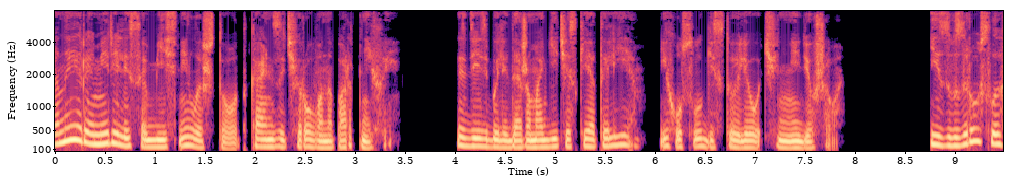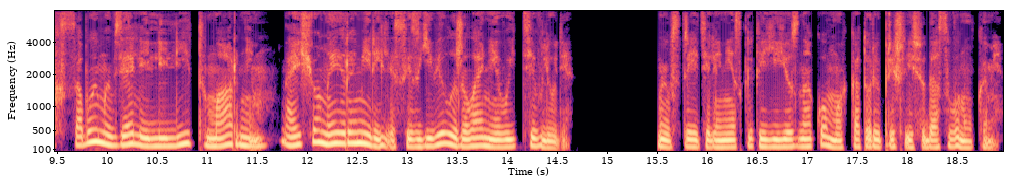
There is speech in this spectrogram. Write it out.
Анейра Мирилис объяснила, что ткань зачарована портнихой. Здесь были даже магические ателье, их услуги стоили очень недешево. Из взрослых с собой мы взяли Лилит, Марни, а еще Нейра Мирилис изъявила желание выйти в люди. Мы встретили несколько ее знакомых, которые пришли сюда с внуками.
